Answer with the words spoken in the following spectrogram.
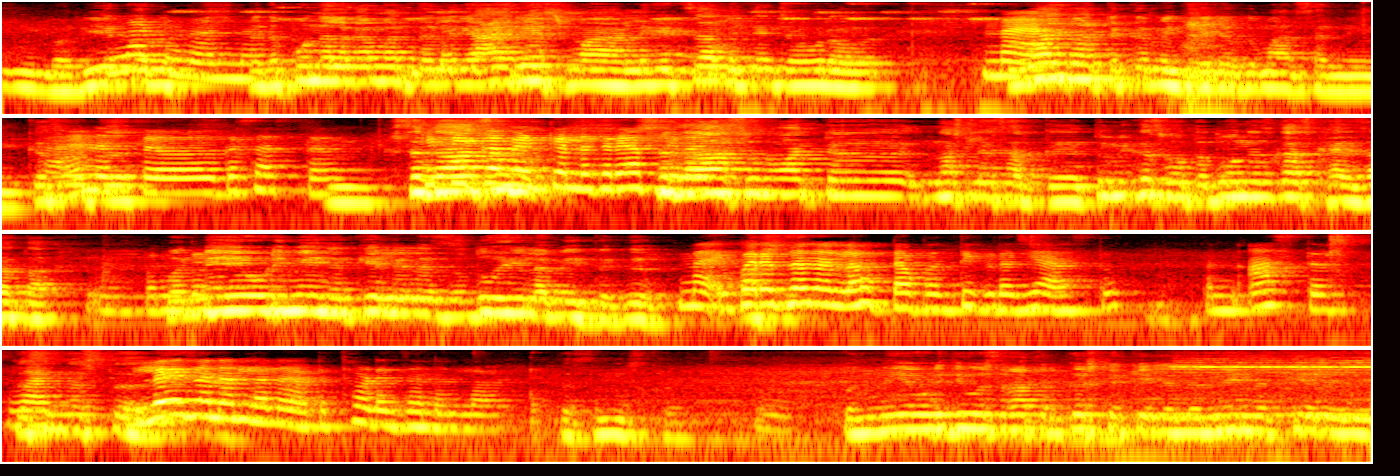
बरं ये लाटून करून. आणणार. आता पुण्याला काय म्हणतात लगे हाय रेशमा लगेच चालू त्यांच्या उरावर. नाही. वाईट वाटतं कमेंट केलं होतं माणसांनी? कसं काय वाटतं? नसतं कसं असतं? हम्म. किती सगळं असून कमेंट केलं तरी सगळं आपल्याला असून वाटतं नसल्यासारखं. तुम्ही कसं होतं? दोनच घास खायला जाता. पण पण ते- मी एवढी मेहनत केलेलं दुहीला मिळतं ग नाही बऱ्याच जणांना वाटतं आपण तिकडं जे असतो. पण असतं वाट. नसतं. लय जणांना नाही वाटत थोड्याच जणांना वाटतं. तसं नसतं. हम्म. पण मी एवढे दिवस रात्र कष्ट केलेलं मेहनत केलेली.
